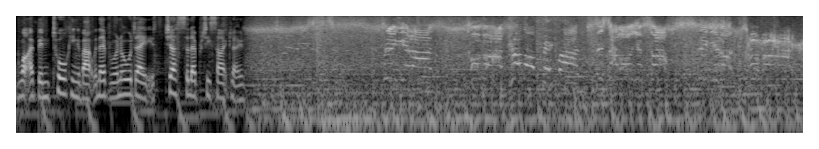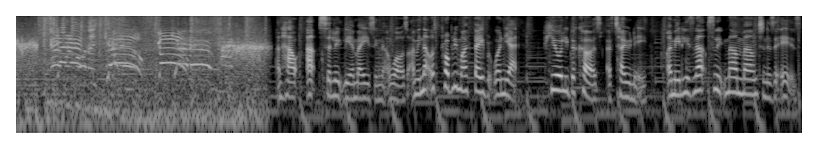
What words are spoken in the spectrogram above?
what I've been talking about with everyone all day is just Celebrity Cyclone. Bring it on! Come on! Come on, big man! And how absolutely amazing that was. I mean, that was probably my favourite one yet, purely because of Tony. I mean, he's an absolute man mountain as it is,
